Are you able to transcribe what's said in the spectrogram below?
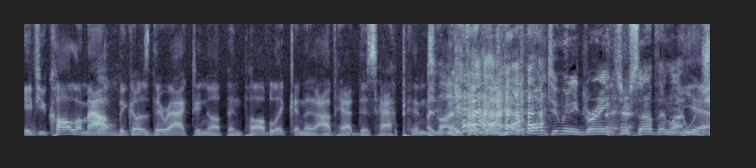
If you call them out Well- because they're acting up in public, and I've had this happen. Like if they're gonna have one too many drinks or something, like, Yes.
